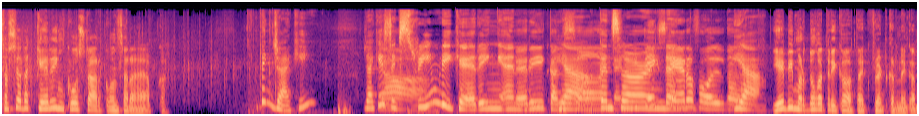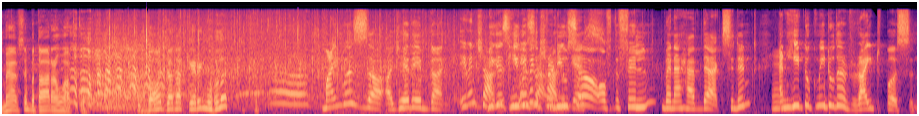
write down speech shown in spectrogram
सबसे ज़्यादा केयरिंग को स्टार कौन सा रहा है आपका? I think Jackie. Jackie is Yeah. extremely caring and very yeah, concern concerned. Takes and- care of all the Yeah. ये भी मर्दों का तरीका होता है फ्लर्ट करने का मैं आपसे बता रहा हूँ आपको तो बहुत ज़्यादा केयरिंग हो ना Mine was uh, Ajay Devgan. Even Shah Because he was the producer yes. of the film when I had the accident, and he took me to the right person.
